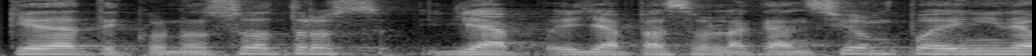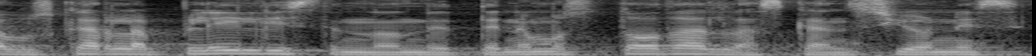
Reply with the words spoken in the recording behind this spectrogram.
Quédate con nosotros, ya pasó la canción, pueden ir a buscar la playlist en donde tenemos todas las canciones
